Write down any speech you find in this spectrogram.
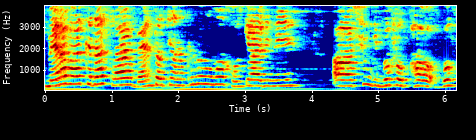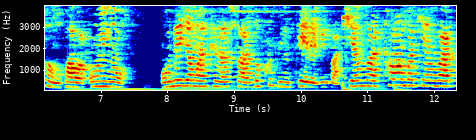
Merhaba arkadaşlar, ben Tatyana kanalıma hoş geldiniz. Aa, şimdi Buffalo Power, Buffalo Power oyunu oynayacağım arkadaşlar. 9000 TL bir bakiyem var, saman bakiyem var.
